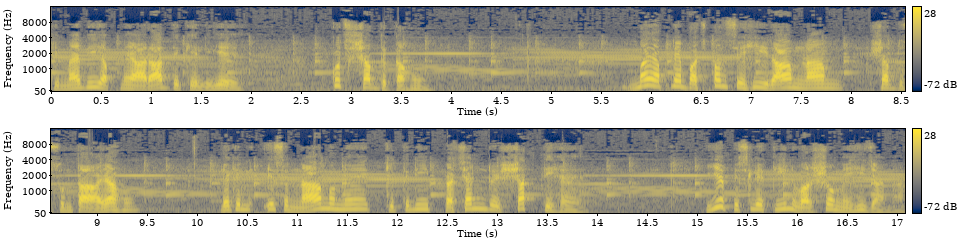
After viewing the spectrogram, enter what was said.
कि मैं भी अपने आराध्य के लिए कुछ शब्द कहूँ। मैं अपने बचपन से ही राम नाम शब्द सुनता आया हूँ, लेकिन इस नाम में कितनी प्रचंड शक्ति है, ये पिछले तीन वर्षों में ही जाना।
